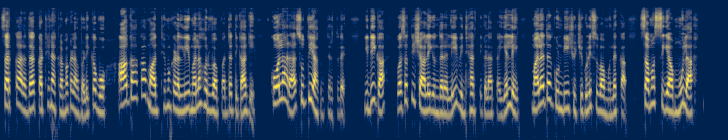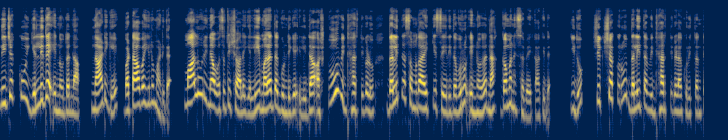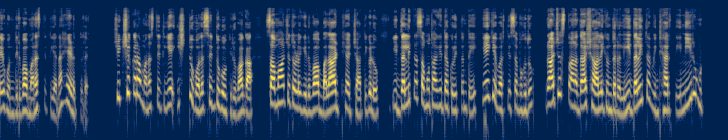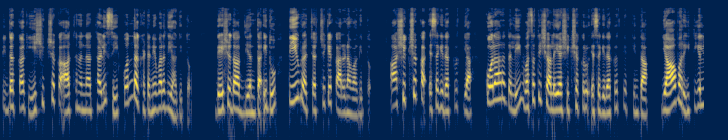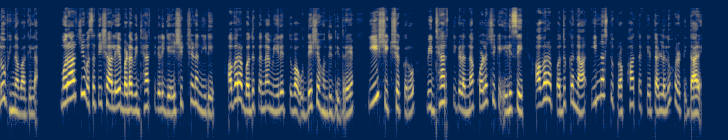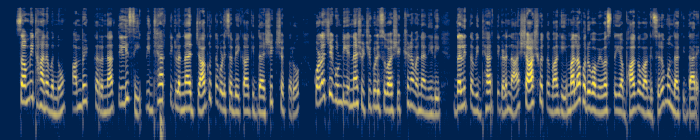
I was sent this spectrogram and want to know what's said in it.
ಸರ್ಕಾರದ ಕಠಿಣ ಕ್ರಮಗಳ ಬಳಿಕವೂ ಆಗಾಗ ಮಾಧ್ಯಮಗಳಲ್ಲಿ ಮಲಹೊರುವ ಪದ್ಧತಿಗಾಗಿ ಕೋಲಾರ ಸುದ್ದಿಯಾಗುತ್ತಿರುತ್ತದೆ. ಇದೀಗ ವಸತಿ ಶಾಲೆಯೊಂದರಲ್ಲಿ ವಿದ್ಯಾರ್ಥಿಗಳ ಕೈಯಲ್ಲೇ ಮಲದ ಗುಂಡಿ ಶುಚಿಗೊಳಿಸುವ ಮೂಲಕ ಸಮಸ್ಯೆಯ ಮೂಲ ನಿಜಕ್ಕೂ ಎಲ್ಲಿದೆ ಎನ್ನುವುದನ್ನ ನಾಡಿಗೆ ಬಟಾಬಯಲು ಮಾಡಿದೆ. ಮಾಲೂರಿನ ವಸತಿ ಶಾಲೆಯಲ್ಲಿ ಮಲದ ಗುಂಡಿಗೆ ಇಳಿದ ಅಷ್ಟೂ ವಿದ್ಯಾರ್ಥಿಗಳು ದಲಿತ ಸಮುದಾಯಕ್ಕೆ ಸೇರಿದವರು ಎನ್ನುವುದನ್ನ ಗಮನಿಸಬೇಕಾಗಿದೆ. ಇದು ಶಿಕ್ಷಕರು ದಲಿತ ವಿದ್ಯಾರ್ಥಿಗಳ ಕುರಿತಂತೆ ಹೊಂದಿರುವ ಮನಸ್ಥಿತಿಯನ್ನ ಹೇಳುತ್ತದೆ. ಶಿಕ್ಷಕರ ಮನಸ್ಥಿತಿಯೇ ಇಷ್ಟು ಹೊಲಸೆದ್ದು ಹೋಗಿರುವಾಗ ಸಮಾಜದೊಳಗಿರುವ ಬಲಾಢ್ಯ ಜಾತಿಗಳು ಈ ದಲಿತ ಸಮುದಾಯದ ಕುರಿತಂತೆ ಹೇಗೆ ವರ್ತಿಸಬಹುದು? ರಾಜಸ್ಥಾನದ ಶಾಲೆಯೊಂದರಲ್ಲಿ ದಲಿತ ವಿದ್ಯಾರ್ಥಿ ನೀರು ಮುಟ್ಟಿದ್ದಕ್ಕಾಗಿ ಶಿಕ್ಷಕ ಆತನನ್ನ ಥಳಿಸಿ ಕೊಂದ ಘಟನೆ ವರದಿಯಾಗಿತ್ತು. ದೇಶದಾದ್ಯಂತ ಇದು ತೀವ್ರ ಚರ್ಚೆಗೆ ಕಾರಣವಾಗಿತ್ತು. ಆ ಶಿಕ್ಷಕ ಎಸಗಿದ ಕೃತ್ಯ ಕೋಲಾರದಲ್ಲಿ ವಸತಿ ಶಾಲೆಯ ಶಿಕ್ಷಕರು ಎಸಗಿದ ಕೃತ್ಯಕ್ಕಿಂತ ಯಾವ ರೀತಿಯಲ್ಲೂ ಭಿನ್ನವಾಗಿಲ್ಲ. ಮೊರಾರ್ಜಿ ವಸತಿ ಶಾಲೆ ಬಡ ವಿದ್ಯಾರ್ಥಿಗಳಿಗೆ ಶಿಕ್ಷಣ ನೀಡಿ ಅವರ ಬದುಕನ್ನ ಮೇಲೆತ್ತುವ ಉದ್ದೇಶ ಹೊಂದಿದ್ದಿದ್ರೆ ಈ ಶಿಕ್ಷಕರು ವಿದ್ಯಾರ್ಥಿಗಳನ್ನ ಕೊಳಚೆಗೆ ಇಳಿಸಿ ಅವರ ಬದುಕನ್ನ ಇನ್ನಷ್ಟು ಪ್ರಭಾತಕ್ಕೆ ತಳ್ಳಲು ಹೊರಟಿದ್ದಾರೆ. ಸಂವಿಧಾನವನ್ನು ಅಂಬೇಡ್ಕರನ್ನ ತಿಳಿಸಿ ವಿದ್ಯಾರ್ಥಿಗಳನ್ನ ಜಾಗೃತಗೊಳಿಸಬೇಕಾಗಿದ್ದ ಶಿಕ್ಷಕರು ಕೊಳಚೆಗುಂಡಿಯನ್ನ ಶುಚಿಗೊಳಿಸುವ ಶಿಕ್ಷಣವನ್ನ ನೀಡಿ ದಲಿತ ವಿದ್ಯಾರ್ಥಿಗಳನ್ನ ಶಾಶ್ವತವಾಗಿ ಮಲಹೊರುವ ವ್ಯವಸ್ಥೆಯ ಭಾಗವಾಗಿಸಲು ಮುಂದಾಗಿದ್ದಾರೆ.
